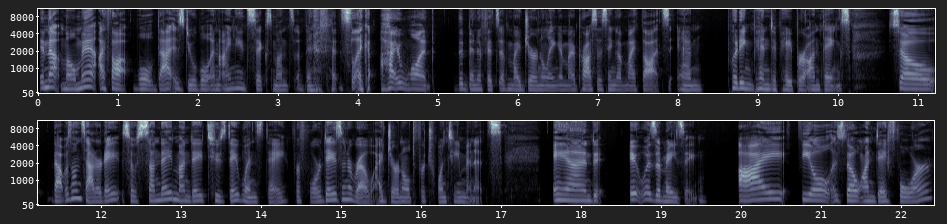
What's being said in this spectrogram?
in that moment, I thought, well, that is doable. And I need six months of benefits. Like, I want the benefits of my journaling and my processing of my thoughts and putting pen to paper on things. So that was on Saturday. So Sunday, Monday, Tuesday, Wednesday, for four days in a row, I journaled for 20 minutes. And it was amazing. I feel as though on day four,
